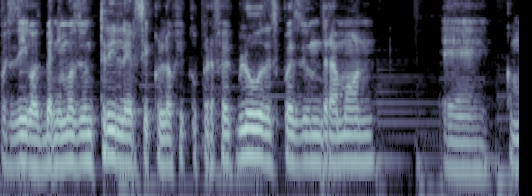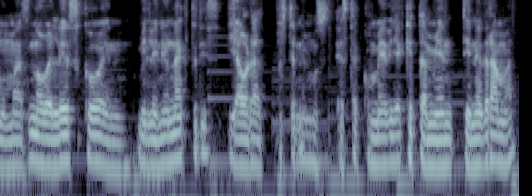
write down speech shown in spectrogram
pues digo, venimos de un thriller psicológico Perfect Blue, después de un dramón eh, como más novelesco en Millennium Actress y ahora pues tenemos esta comedia que también tiene drama,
